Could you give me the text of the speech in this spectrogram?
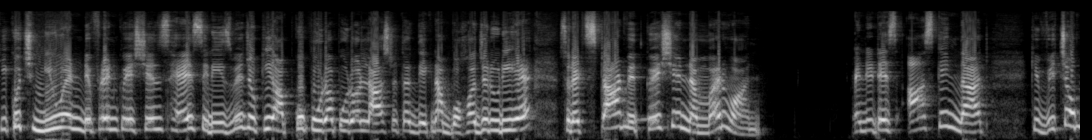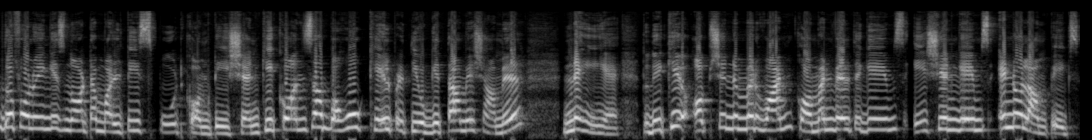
कि कुछ न्यू एंड डिफरेंट क्वेश्चन है सीरीज़ में, जो कि आपको पूरा पूरा लास्ट तक देखना बहुत ज़रूरी है। So let start with question number one and it is asking that कि which of the following is not a multi sport competition की कौन सा बहु खेल प्रतियोगिता में शामिल नहीं है। तो देखिए option number one Commonwealth Games Asian Games and Olympics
